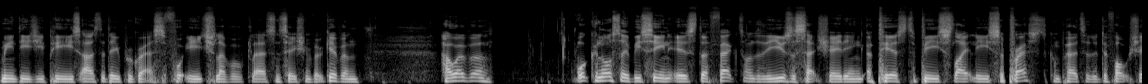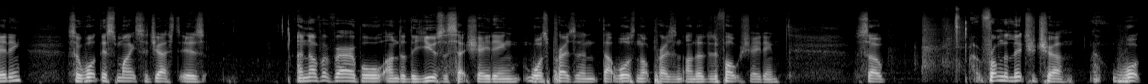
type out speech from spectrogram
mean DGPs as the day progress for each level of glare sensation vote given. However, what can also be seen is the effect under the user set shading appears to be slightly suppressed compared to the default shading. So what this might suggest is another variable under the user set shading was present that was not present under the default shading. So from the literature, what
